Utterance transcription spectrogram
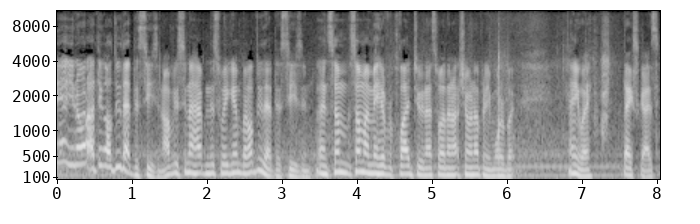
yeah, you know what? I think I'll do that this season. Obviously not happening this weekend, but I'll do that this season. And some some I may have replied to, and that's why they're not showing up anymore. But anyway, thanks, guys.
